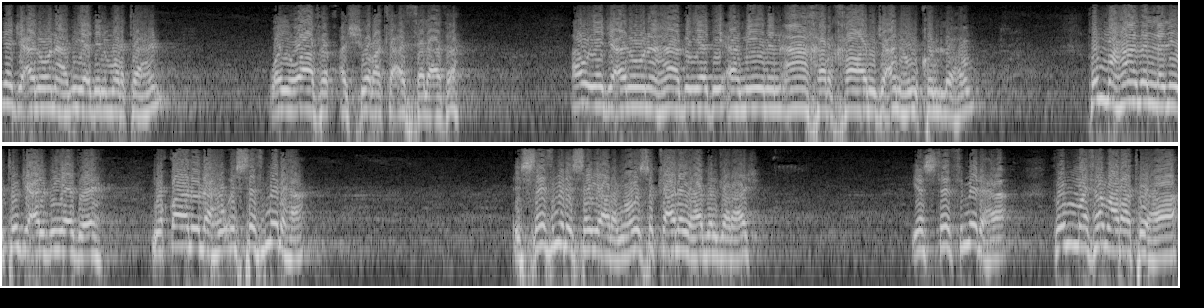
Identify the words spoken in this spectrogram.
يجعلونه بيد المرتهن ويوافق الشركاء الثلاثة أو يجعلونها بيد أمين آخر خارج عنهم كلهم. ثم هذا الذي تجعل بيده يقال له استثمرها. استثمر السيارة ما هو سك عليها بالجراج؟ يستثمرها. ثم ثمرتها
